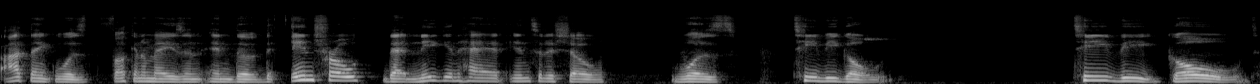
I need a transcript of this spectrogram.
I think was fucking amazing, and the the intro that Negan had into the show was TV gold. TV gold.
